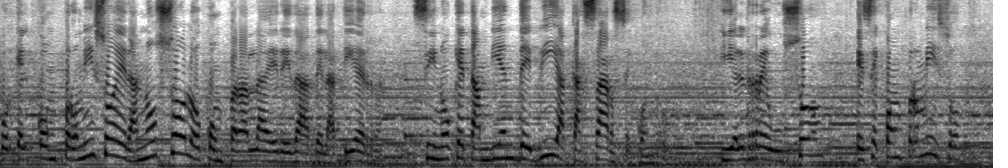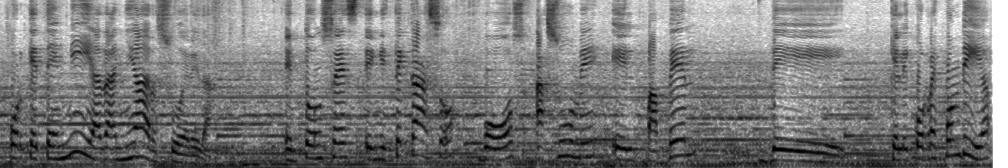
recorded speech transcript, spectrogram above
Porque el compromiso era no solo comprar la heredad de la tierra, sino que también debía casarse con Ruth y él rehusó ese compromiso porque temía dañar su heredad. Entonces, en este caso, vos asume el papel de que le correspondía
